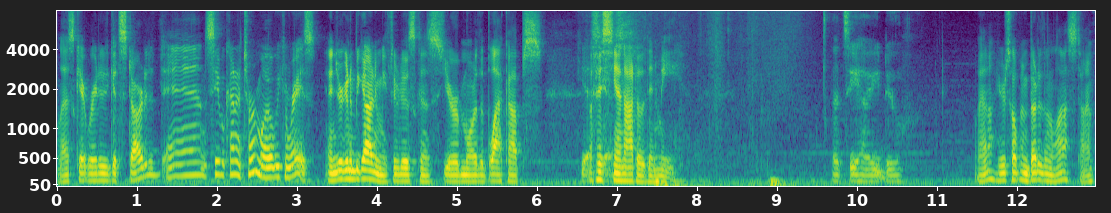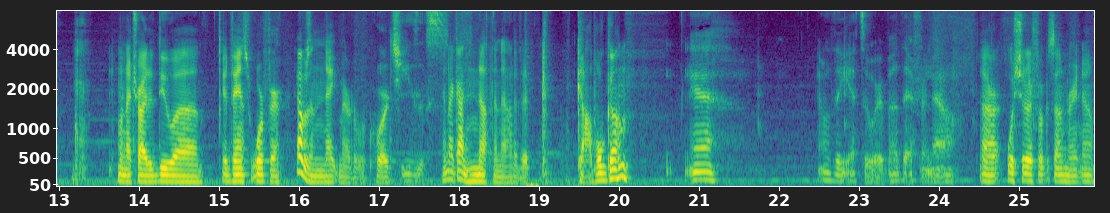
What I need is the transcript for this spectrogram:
let's get ready to get started and see what kind of turmoil we can raise. And you're going to be guiding me through this because you're more of the Black Ops Yes, aficionado than me. Let's see how you do. Well, here's hoping better than the last time. When I tried to do uh, Advanced Warfare. That was a nightmare to record. Jesus. And I got nothing out of it. Gobblegum? Yeah. I don't think you have to worry about that for now. Alright, what should I focus on right now?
